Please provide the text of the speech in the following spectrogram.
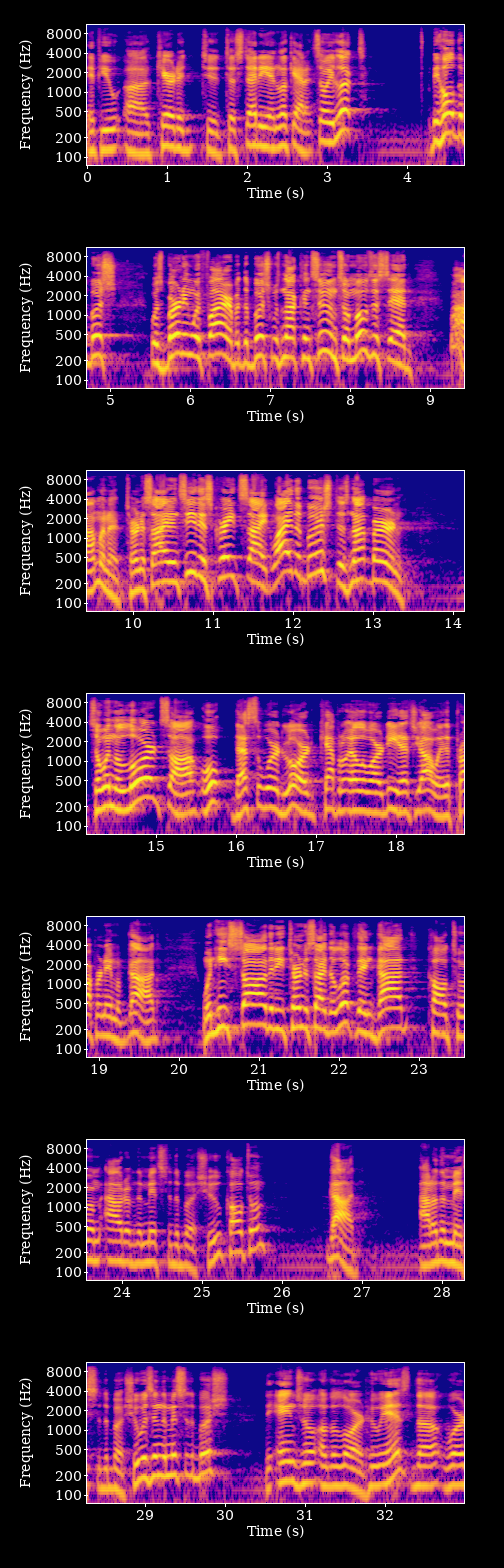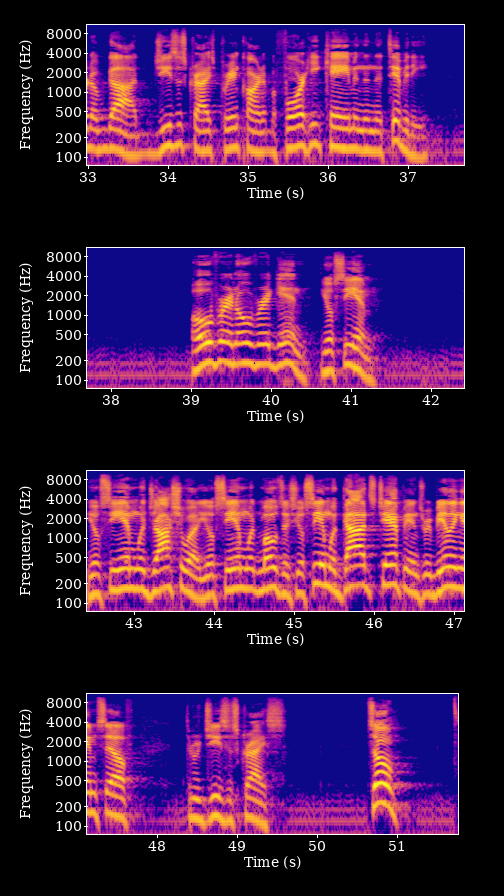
if you uh, care to, to, to study and look at it. So he looked. Behold, the bush was burning with fire, but the bush was not consumed. So Moses said, well, I'm going to turn aside and see this great sight. Why the bush does not burn. So when the Lord saw, oh, that's the word Lord, capital L O R D, that's Yahweh, the proper name of God. When he saw that he turned aside to look, then God called to him out of the midst of the bush. Who called to him? God, out of the midst of the bush. Who was in the midst of the bush? The angel of the Lord, who is the Word of God, Jesus Christ pre incarnate, before he came in the Nativity. Over and over again, you'll see him. You'll see him with Joshua. You'll see him with Moses. You'll see him with God's champions revealing himself through Jesus Christ. So,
